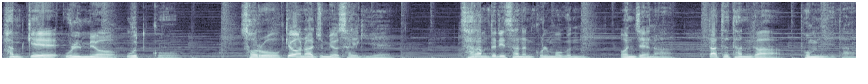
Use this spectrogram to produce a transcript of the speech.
함께 울며 웃고 서로 껴안아주며 살기에 사람들이 사는 골목은 언제나 따뜻한가 봅니다.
